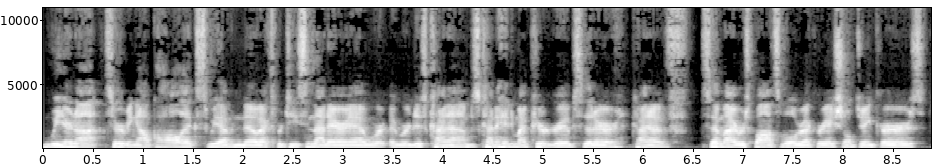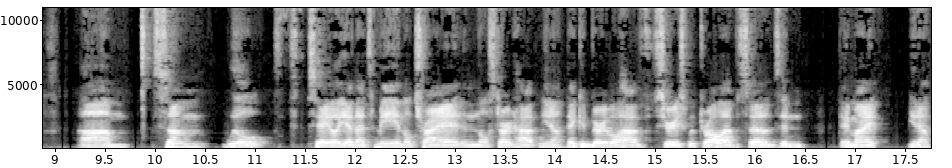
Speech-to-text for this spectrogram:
we are not serving alcoholics. We have no expertise in that area. We're, we're just kind of, I'm just kind of hitting my peer groups that are kind of semi responsible recreational drinkers. Um, some will say, oh, yeah, that's me. And they'll try it and they'll start having, you know, they could very well have serious withdrawal episodes and they might, you know,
